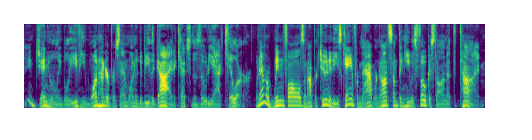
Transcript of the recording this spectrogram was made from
I genuinely believe he 100% wanted to be the guy to catch the Zodiac killer. Whatever windfalls and opportunities came from that were not something he was focused on at the time.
